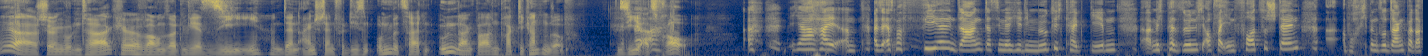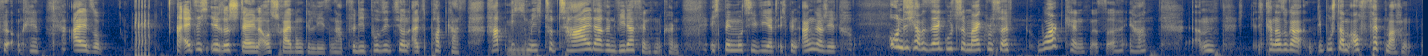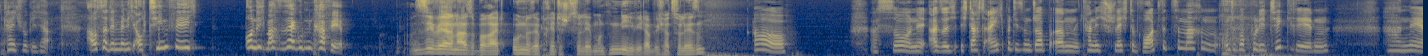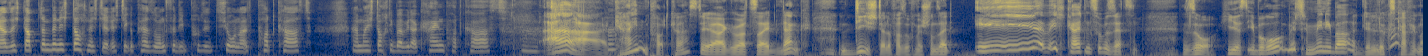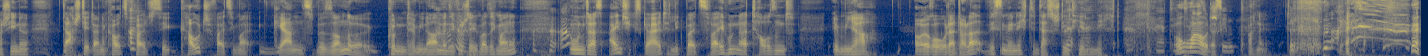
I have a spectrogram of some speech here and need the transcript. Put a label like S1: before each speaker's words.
S1: Ja, schönen guten Tag. Äh, Warum sollten wir Sie denn einstellen für diesen unbezahlten, undankbaren Praktikantenjob? Sie als Frau.
S2: Ja, hi. ähm, Also erstmal vielen Dank, dass Sie mir hier die Möglichkeit geben, äh, mich persönlich auch bei Ihnen vorzustellen. Äh, Boah, ich bin so dankbar dafür. Okay, also. Als ich Ihre Stellenausschreibung gelesen habe für die Position als Podcast, habe ich mich total darin wiederfinden können. Ich bin motiviert, ich bin engagiert und ich habe sehr gute Microsoft Word-Kenntnisse. Ja, ähm, ich kann da sogar die Buchstaben auch fett machen. Kann ich wirklich, ja. Außerdem bin ich auch teamfähig und ich mache sehr guten Kaffee.
S1: Sie wären also bereit, unrepretisch zu leben und nie wieder Bücher zu lesen?
S2: Oh. Ach so, nee. Also ich, ich dachte eigentlich bei diesem Job ähm, kann ich schlechte Wortwitze machen und über Politik reden. Ah, nee, also ich glaube, dann bin ich doch nicht die richtige Person für die Position als Podcast. Dann mache ich doch lieber wieder keinen Podcast.
S1: Ah, kein Podcast? Ja, Gott sei Dank. Die Stelle versuchen wir schon seit Ewigkeiten zu besetzen. So, hier ist Ihr Büro mit Minibar, Deluxe Kaffeemaschine. Da steht eine Couch, falls Sie, Couch, falls Sie mal ganz besondere Kundentermine haben, wenn Sie verstehen, was ich meine. Und das Einstiegsgehalt liegt bei 200.000 im Jahr. Euro oder Dollar, wissen wir nicht, das steht hier nicht.
S2: Wer hat den
S1: Oh wow, das. Ach nee.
